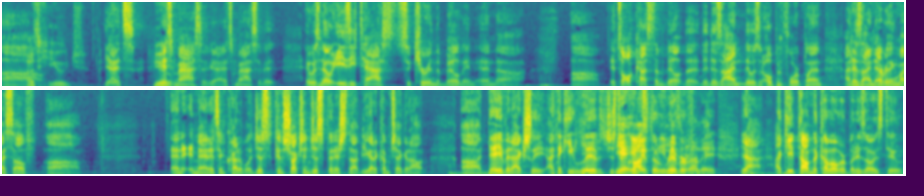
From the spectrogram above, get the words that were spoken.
uh, That's huge. yeah, it's Beautiful. it's massive. Yeah, it's massive. It it was no easy task securing the building, and uh, it's all custom built. The the design there was an open floor plan. I designed everything myself, uh, and it, man, it's incredible. It just construction just finished up. You got to come check it out. Uh, David actually, I think he lives just yeah, across lives- the river from there. me. Yeah, I keep telling him to come over, but he's always too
